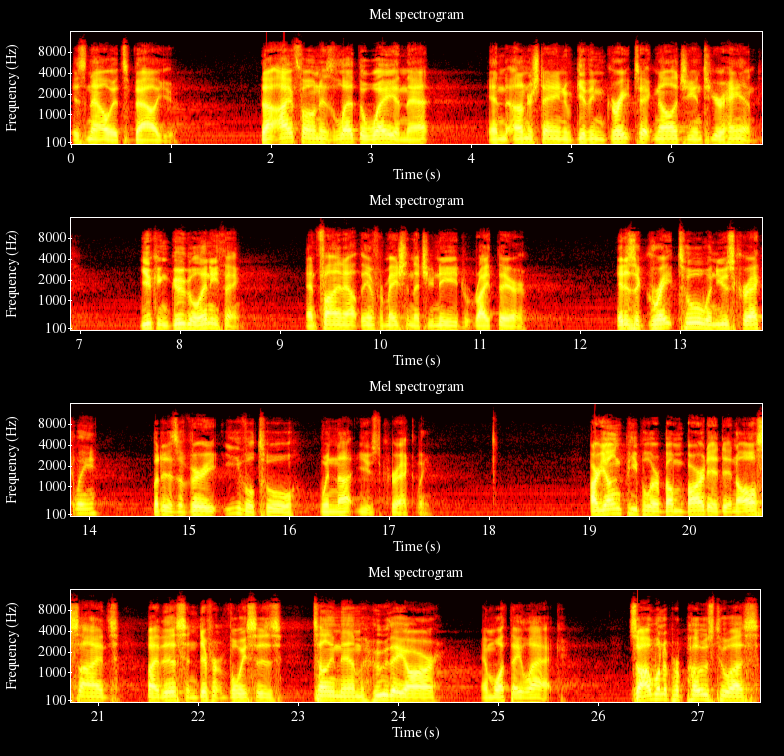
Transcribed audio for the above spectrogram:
is now its value. The iPhone has led the way in that and the understanding of giving great technology into your hand. You can Google anything and find out the information that you need right there. It is a great tool when used correctly, but it is a very evil tool when not used correctly. Our young people are bombarded in all sides by this and different voices telling them who they are and what they lack. So I want to propose to us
